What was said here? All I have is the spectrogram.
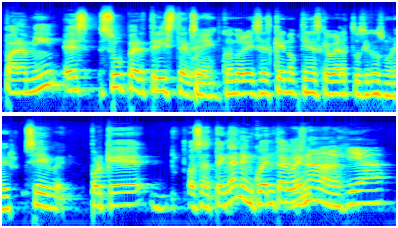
para mí, es súper triste, güey. Sí, cuando le dices que no tienes que ver a tus hijos morir. Sí, güey. Porque, o sea, tengan en cuenta, güey. Es una analogía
